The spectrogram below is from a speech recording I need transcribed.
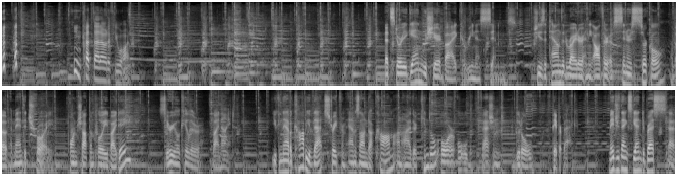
you can cut that out if you want. That story again was shared by Karina Sims. She is a talented writer and the author of Sinner's Circle about Amanda Troy, porn shop employee by day, serial killer by night. You can nab a copy of that straight from Amazon.com on either Kindle or old fashioned good old paperback. Major thanks again to Bress, uh,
